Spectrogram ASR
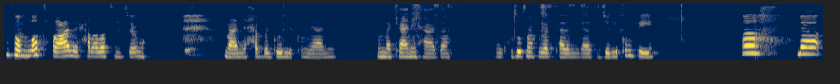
فملطفة علي حرارة الجو. مع إني حابة أقول لكم يعني من مكاني هذا وخصوصا في الوقت هذا اللي قاعدة أسجل لكم فيه. آه لا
